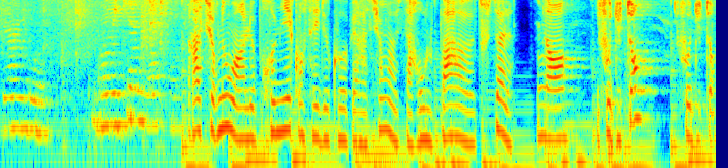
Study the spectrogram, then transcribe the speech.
Django. Bon week-end. Rassure-nous, hein, le premier conseil de coopération, euh, ça roule pas euh, tout seul. Non, il faut du temps. Il faut du temps.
